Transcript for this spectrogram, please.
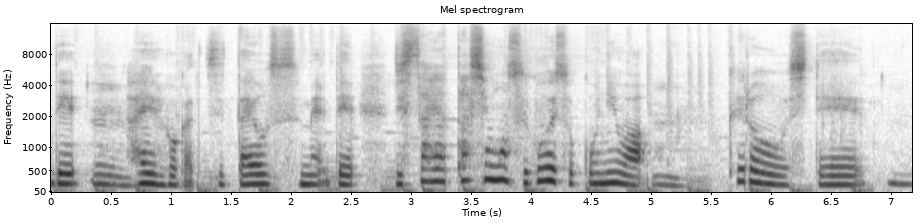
でうん。入る方が絶対おすすめ。で実際私もすごいそこにはうん。苦労してうん。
